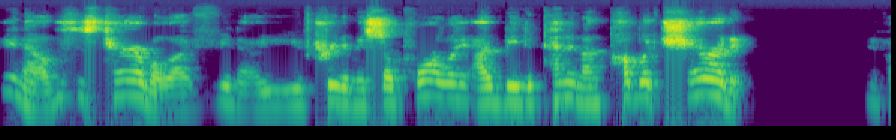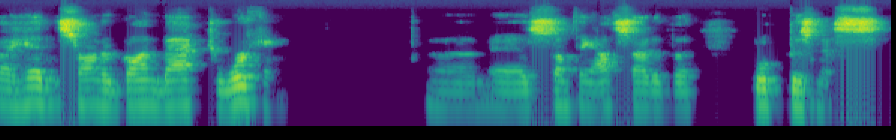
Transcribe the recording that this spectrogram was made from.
you know, this is terrible. I've, you know, you've treated me so poorly. I'd be dependent on public charity if I hadn't sort of gone back to working um, as something outside of the book business.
